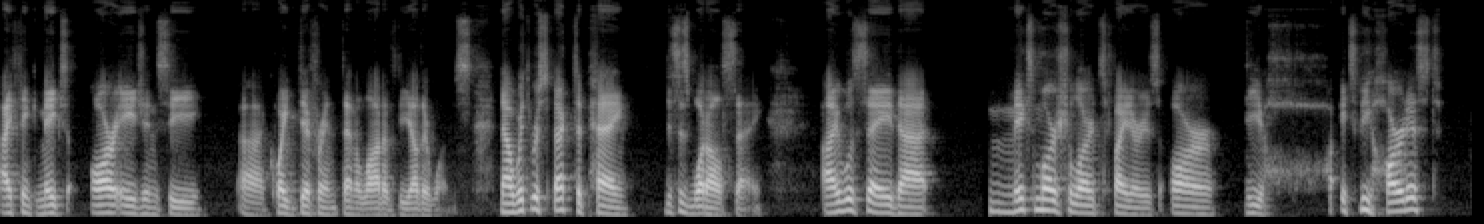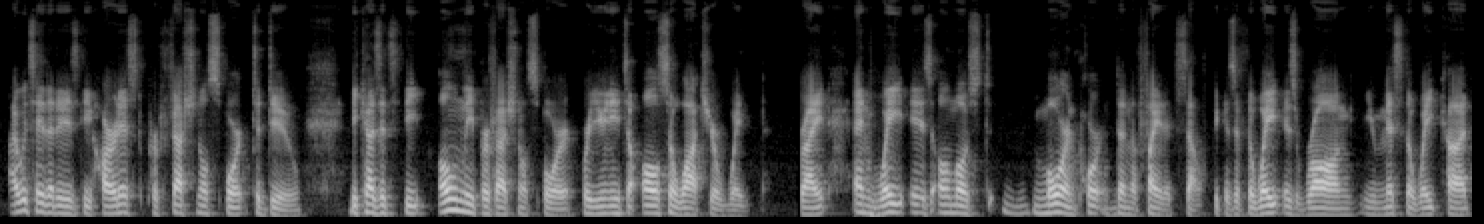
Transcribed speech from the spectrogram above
I think makes our agency uh, quite different than a lot of the other ones. Now, with respect to pay, this is what I'll say. I will say that mixed martial arts fighters are the it's the hardest I would say that it is the hardest professional sport to do because it's the only professional sport where you need to also watch your weight, right? And weight is almost more important than the fight itself because if the weight is wrong, you miss the weight cut,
